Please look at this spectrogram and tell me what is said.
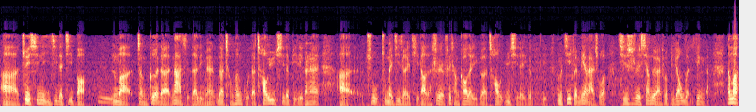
啊，最新的一季的季报嗯，那么整个的纳指的里面的成分股的超预期的比例，刚才呃驻驻美记者也提到的是非常高的一个超预期的一个比例。那么基本面来说，其实是相对来说比较稳定的。那么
